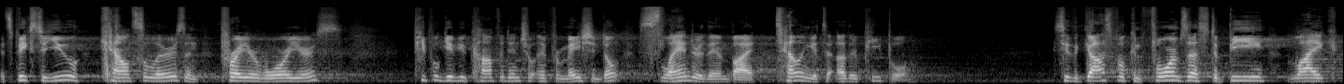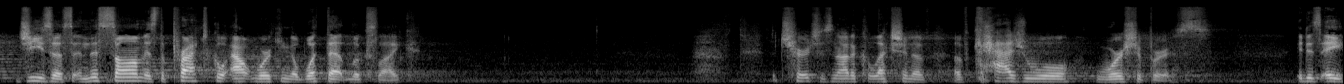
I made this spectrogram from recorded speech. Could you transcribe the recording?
It speaks to you, counselors and prayer warriors. People give you confidential information. Don't slander them by telling it to other people. See, the gospel conforms us to be like Jesus, and this psalm is the practical outworking of what that looks like. The church is not a collection of, of casual worshipers, it is a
